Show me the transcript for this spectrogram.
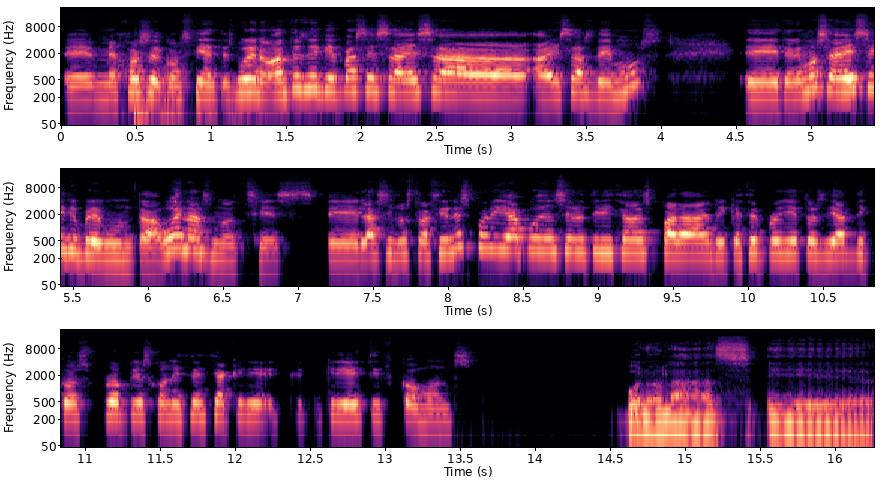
Eh, mejor ser conscientes. Bueno, antes de que pases a, esa, a esas demos, eh, tenemos a ese que pregunta, buenas noches. Eh, ¿Las ilustraciones por IA pueden ser utilizadas para enriquecer proyectos didácticos propios con licencia Creative Commons? Bueno, las, eh,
